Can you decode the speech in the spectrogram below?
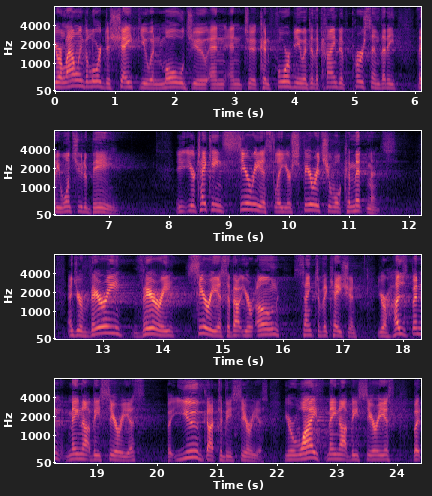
You're allowing the Lord to shape you and mold you and, and to conform you into the kind of person that he, that he wants you to be. You're taking seriously your spiritual commitments. And you're very, very serious about your own sanctification. Your husband may not be serious, but you've got to be serious. Your wife may not be serious, but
